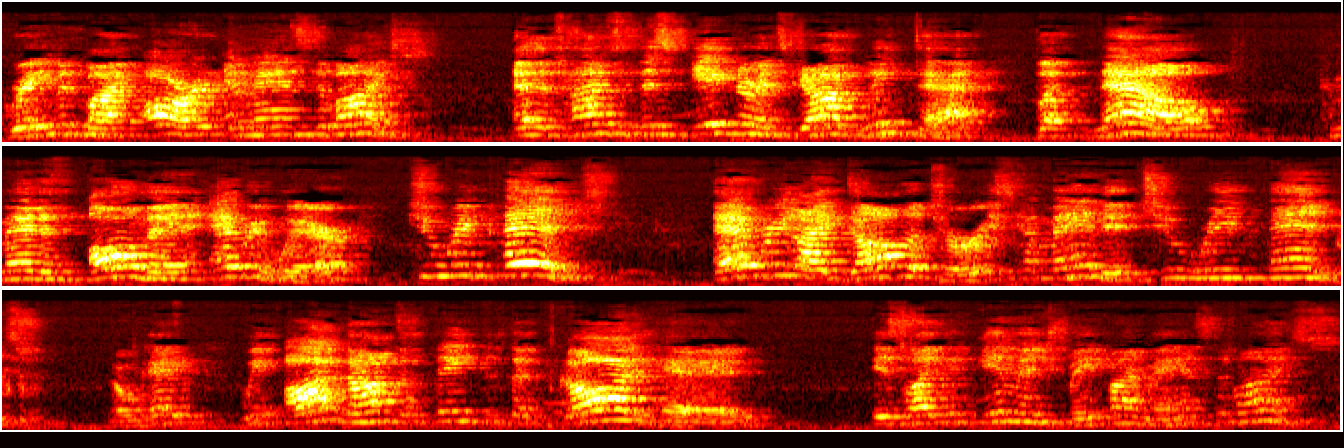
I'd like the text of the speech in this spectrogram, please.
graven by art and man's device. And the times of this ignorance God winked at, but now commandeth all men everywhere to repent. Every idolater is commanded to repent. Okay? We ought not to think that the Godhead is like an image made by man's device.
